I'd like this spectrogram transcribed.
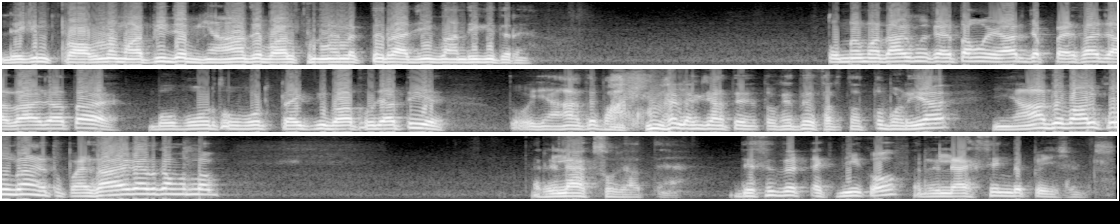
लेकिन प्रॉब्लम आती जब यहाँ से बाल खुलने लगते हैं राजीव गांधी की तरह। तो मैं मज़ाक में कहता हूँ, यार, जब पैसा ज़्यादा आ जाता है, वो तो वोट टाइप की बात हो जाती है तो यहाँ से बाल खुलने लग जाते हैं। तो कहते हैं, सर, तब तो बढ़िया यहाँ से बाल खुल रहे हैं तो पैसा आएगा इसका मतलब। रिलैक्स हो जाते हैं। This is the technique of relaxing the patients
